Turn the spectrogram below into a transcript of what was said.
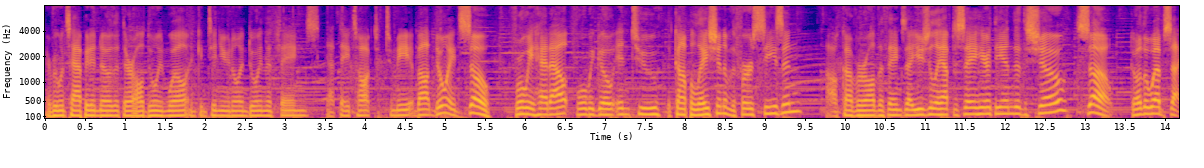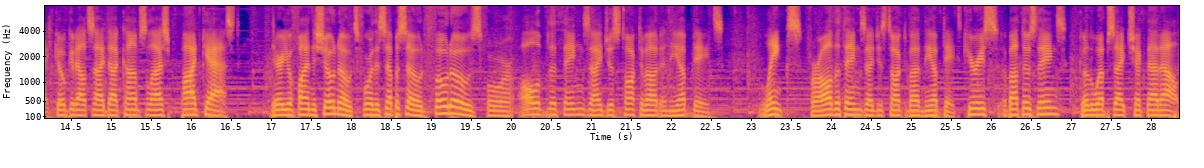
everyone's happy to know that they're all doing well and continuing on doing the things that they talked to me about doing. So before we head out, before we go into the compilation of the first season, I'll cover all the things I usually have to say here at the end of the show. So go to the website, gogetoutside.com slash podcast. There you'll find the show notes for this episode, photos for all of the things I just talked about in the updates links for all the things I just talked about in the updates. Curious about those things? Go to the website, check that out.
